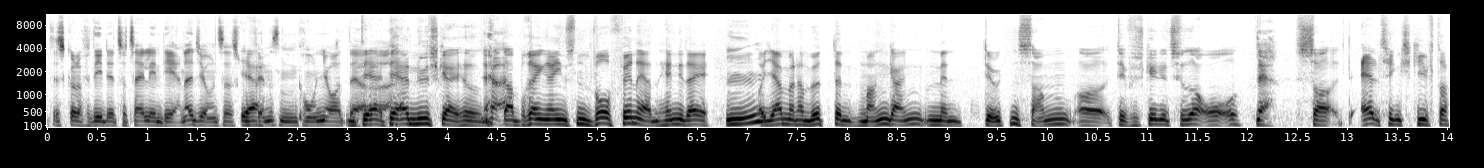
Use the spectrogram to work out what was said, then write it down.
det er sgu da, fordi det er totalt Indiana Jones at skulle Ja. finde sådan en kronhjort der. Det er, og- det er nysgerrigheden, ja. Der bringer en sådan, hvor finder jeg den hen i dag? Mm. Og ja, man har mødt den mange gange, men det er jo ikke den samme, og det er forskellige tider af året. Ja, Så alting skifter.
